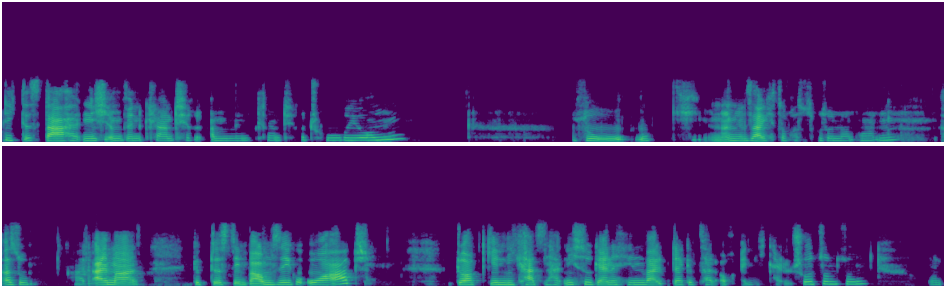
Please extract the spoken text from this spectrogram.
liegt es da halt nicht im Windclan-Territorium. So, okay. Und dann sage ich jetzt noch was zu besonderen Orten. Also, halt einmal gibt es den Baumsägeort. Dort gehen die Katzen halt nicht so gerne hin, weil da gibt es halt auch eigentlich keinen Schutz und so. Und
